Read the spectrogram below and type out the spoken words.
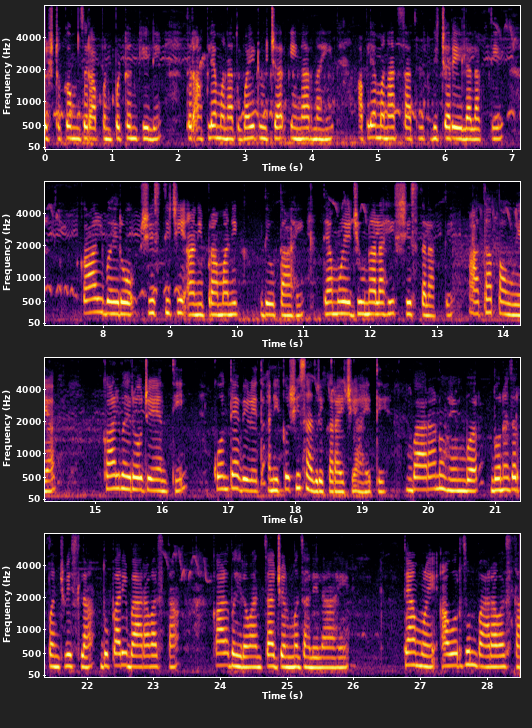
अष्टकम जर आपण पठण केले तर आपल्या मनात वाईट विचार येणार नाहीत. आपल्या मनात सात्विक विचार यायला लागतील. कालभैरव शिस्तीची आणि प्रामाणिक देवता आहे. त्यामुळे जीवनालाही शिस्त लागते. आता पाहूयात कालभैरव जयंती कोणत्या वेळेत आणि कशी साजरी करायची आहे ते? बारा नोव्हेंबर दोन हजार पंचवीसला दुपारी बारा वाजता काळभैरवांचा जन्म झालेला आहे. त्यामुळे आवर्जून बारा वाजता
